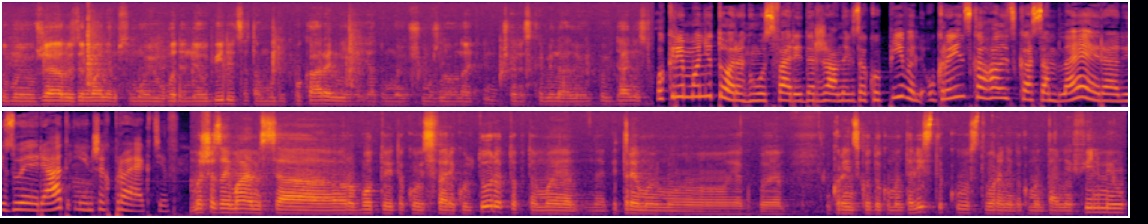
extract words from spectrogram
думаю, вже розірванням самої угоди не обійдеться, там будуть покарані. Я думаю, що можливо навіть через кримінальну відповідальність. Окрім моніторингу у сфері державних закупівель, Українська Галицька асамблея реалізує ряд інших проєктів. Ми ще займаємося роботою такої сфері культури, тобто ми підтримуємо якби, українську документалістику, створення документальних фільмів.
